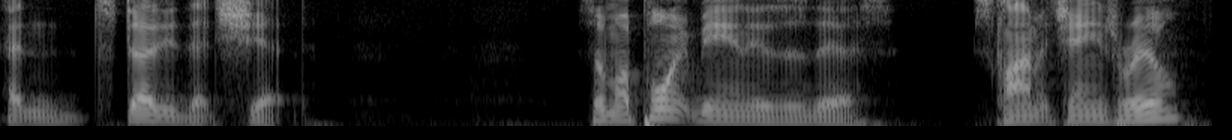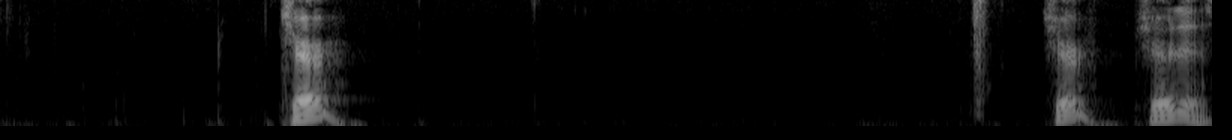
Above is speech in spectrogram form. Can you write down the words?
hadn't studied that shit. So my point being is is this. Is climate change real? Sure. Sure, sure it is.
